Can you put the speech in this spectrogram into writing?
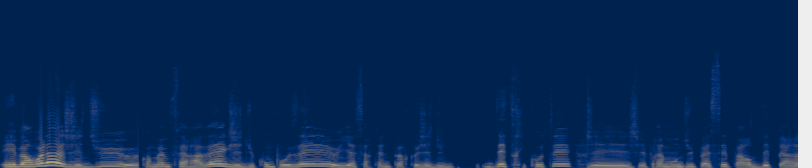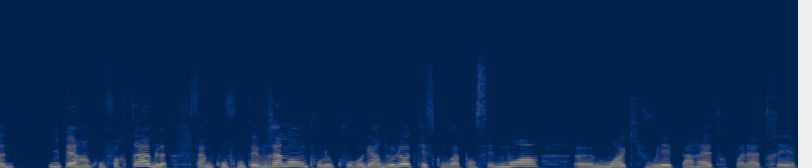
et ben voilà, j'ai dû euh, quand même faire avec, j'ai dû composer, euh, il y a certaines peurs que j'ai dû détricoter, j'ai vraiment dû passer par des périodes hyper inconfortables. Ça me confrontait vraiment pour le coup au regard de l'autre, qu'est-ce qu'on va penser de moi, euh, moi qui voulais paraître voilà très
